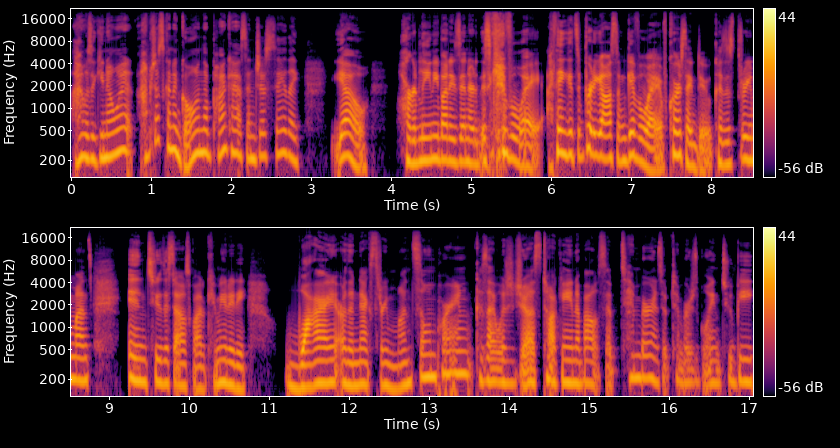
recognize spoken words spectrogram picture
I was like, you know what? I'm just going to go on the podcast and just say, like, yo, hardly anybody's entered this giveaway. I think it's a pretty awesome giveaway. Of course I do, because it's three months into the Style Squad community. Why are the next three months so important? Because I was just talking about September, and September is going to be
